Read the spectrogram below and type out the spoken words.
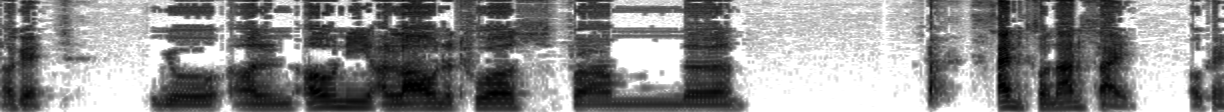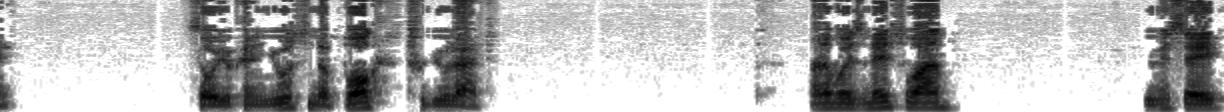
Okay, you only allow the tools from the side to another side. Okay. So you can use the box to do that. And with this one, you can say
